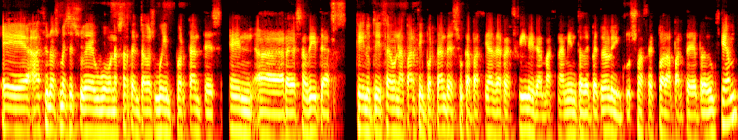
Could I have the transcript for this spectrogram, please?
Eh, hace unos meses eh, hubo unos atentados muy importantes en uh, Arabia Saudita que inutilizaron una parte importante de su capacidad de refino y de almacenamiento de petróleo, incluso afectó a la parte de producción.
